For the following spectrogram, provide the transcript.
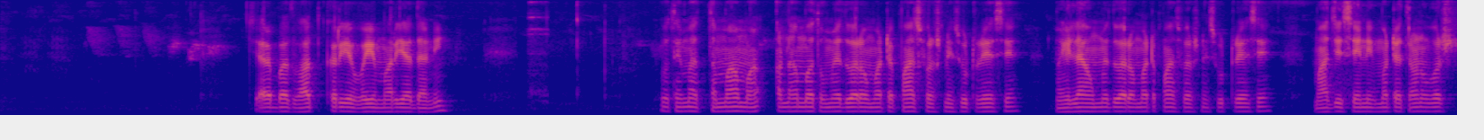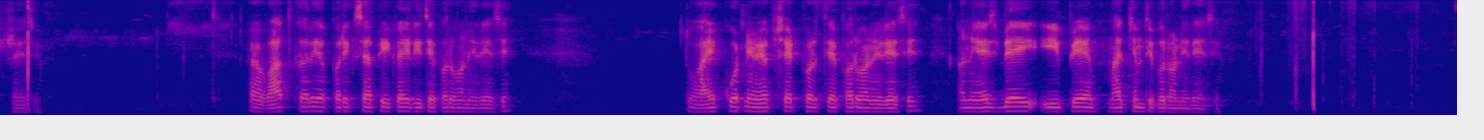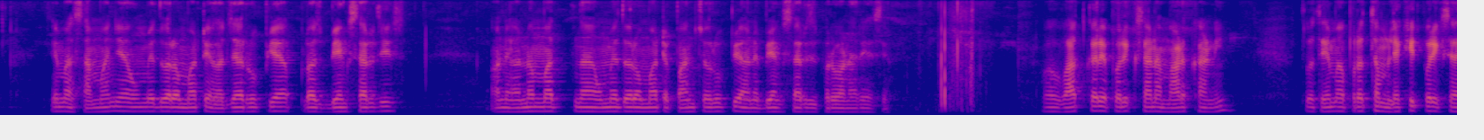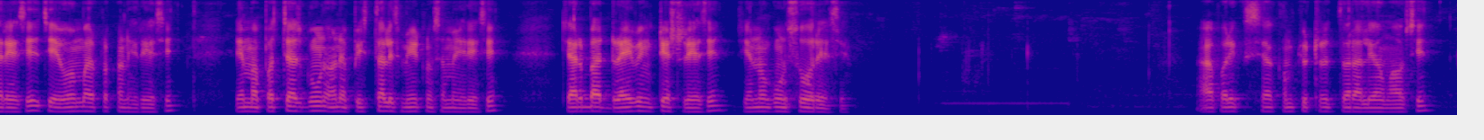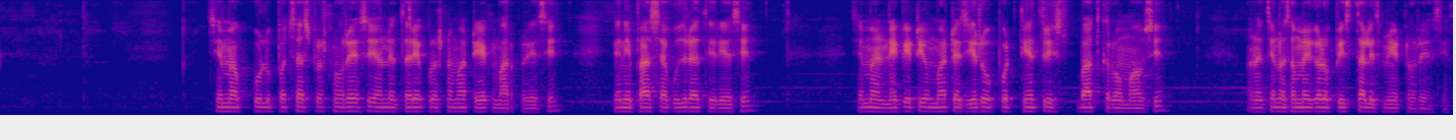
ત્યારબાદ વાત કરીએ વય મર્યાદાની તો તેમાં તમામ અનામત ઉમેદવારો માટે પાંચ વર્ષની છૂટ રહેશે. મહિલા ઉમેદવારો માટે પાંચ વર્ષની છૂટ રહેશે. માજી સૈનિક માટે ત્રણ વર્ષ રહેશે. વાત કરીએ પરીક્ષા ફી કઈ રીતે ભરવાની રહેશે? તો હાઈકોર્ટની વેબસાઇટ પર તે ભરવાની રહેશે અને એસબીઆઈ ઈ પે માધ્યમથી ભરવાની રહેશે. તેમાં સામાન્ય ઉમેદવારો માટે હજાર રૂપિયા પ્લસ બેંક ચાર્જીસ અને અનામતના ઉમેદવારો માટે પાંચસો રૂપિયા અને બેંક ચાર્જીસ ભરવાના રહેશે. વાત કરીએ પરીક્ષાના માળખાની. તો તેમાં પ્રથમ લેખિત પરીક્ષા રહેશે, જે ઓએમઆર પ્રકારની રહેશે. તેમાં પચાસ ગુણ અને પિસ્તાલીસ મિનિટનો સમય રહેશે. ત્યારબાદ ડ્રાઇવિંગ ટેસ્ટ રહેશે, જેનો ગુણ સો રહેશે. આ પરીક્ષા કમ્પ્યુટર દ્વારા લેવામાં આવશે. જેમાં કુલ પચાસ પ્રશ્નો રહેશે અને દરેક પ્રશ્ન માટે એક માર્ક રહેશે. તેની ભાષા ગુજરાતી રહેશે. જેમાં નેગેટિવ માટે ઝીરો પોઈન્ટ તેત્રીસ બાદ કરવામાં આવશે અને તેનો સમયગાળો પિસ્તાલીસ મિનિટનો રહેશે.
